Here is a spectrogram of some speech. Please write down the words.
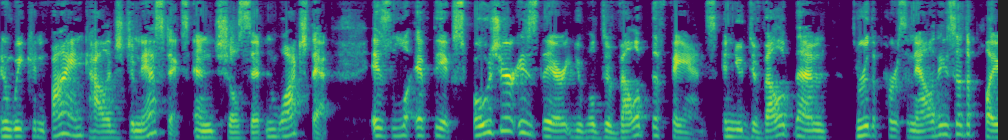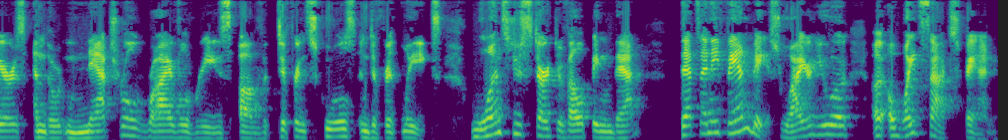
and we can find college gymnastics and she'll sit and watch that. Is if the exposure is there, you will develop the fans and you develop them through the personalities of the players and the natural rivalries of different schools and different leagues. Once you start developing that, that's any fan base. Why are you a, a, White Sox fan?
